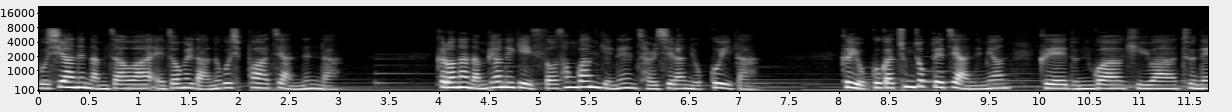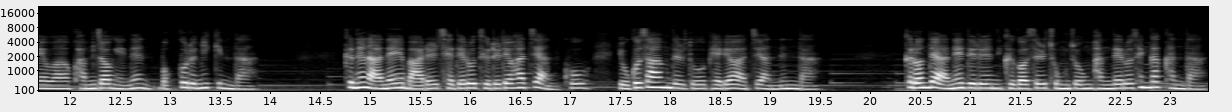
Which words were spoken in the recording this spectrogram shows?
무시하는 남자와 애정을 나누고 싶어 하지 않는다. 그러나 남편에게 있어 성관계는 절실한 욕구이다. 그 욕구가 충족되지 않으면 그의 눈과 귀와 두뇌와 감정에는 먹구름이 낀다. 그는 아내의 말을 제대로 들으려 하지 않고 요구사항들도 배려하지 않는다. 그런데 아내들은 그것을 종종 반대로 생각한다.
